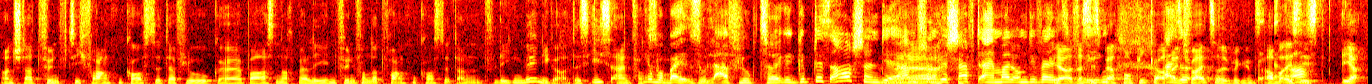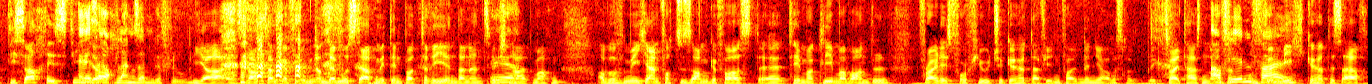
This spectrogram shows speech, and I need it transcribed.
anstatt 50 Franken kostet, der Flug äh, Basel nach Berlin 500 Franken kostet, dann fliegen weniger. Das ist einfach ja, so. Wobei Solarflugzeuge gibt es auch schon. Die naja. haben schon geschafft, einmal um die Welt ja, zu fliegen. Ja, das ist Bertrand Piccard, also, ein Schweizer übrigens. Aber es ist, ja, die Sache ist die... Er ist ja, auch langsam geflogen. Ja, er ist langsam geflogen und er musste auch mit den Batterien dann einen Zwischenhalt ja. machen. Aber für mich einfach zusammengefasst, äh, Thema Klimawandel, Fridays for Future gehört auf jeden Fall in den Jahresrückblick 2019. Auf jeden und Fall. für mich gehört es auch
